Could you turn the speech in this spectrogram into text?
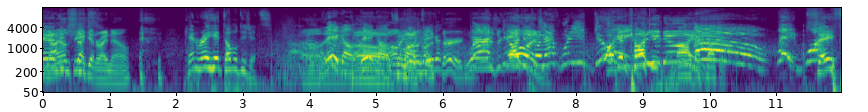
a guy on cheeks. second right now. Can Ray hit double digits? Oh, oh, there you go, there you go. Oh, There he's you go, for there the you go. third. God Where's it damn going? Geoff, what are you oh, doing? I'm getting What are you oh, doing? I got cocky. Oh, wait, what? Safe.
